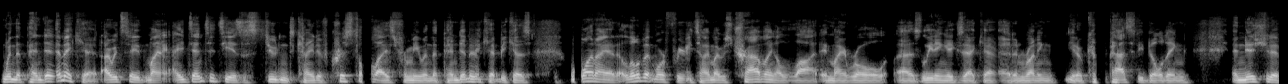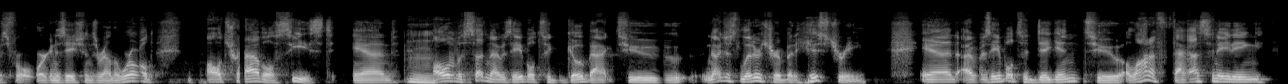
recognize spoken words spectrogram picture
when the pandemic hit, I would say my identity as a student kind of crystallized for me when the pandemic hit because one, I had a little bit more free time. I was traveling a lot in my role as leading exec ed and running, you know, capacity building initiatives for organizations around the world. All travel ceased. And mm. all of a sudden I was able to go back to not just literature, but history. And I was able to dig into a lot of fascinating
